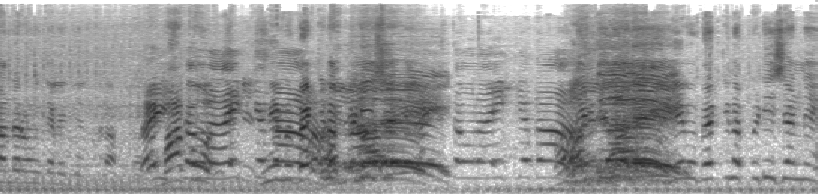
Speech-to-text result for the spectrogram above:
సందర్భంగా తెలియజేస్తున్నాం. మాకు మేము పెట్టిన పిటిషన్ పెట్టిన పిటిషన్ని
